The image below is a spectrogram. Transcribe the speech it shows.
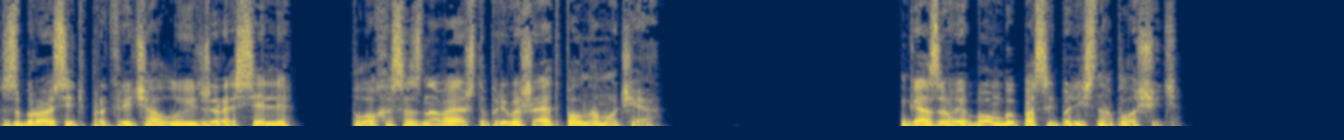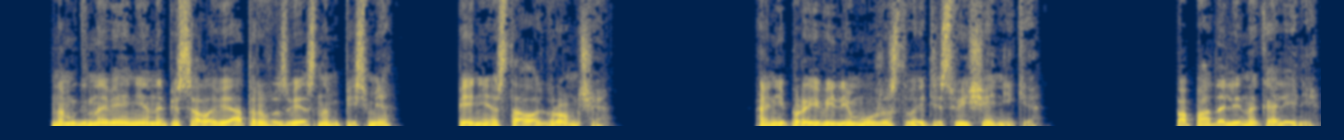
«Сбросить!» — прокричал Луиджи Расселли, плохо сознавая, что превышает полномочия. Газовые бомбы посыпались на площадь. На мгновение написал авиатор в известном письме, пение стало громче. Они проявили мужество, эти священники. Попадали на колени.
